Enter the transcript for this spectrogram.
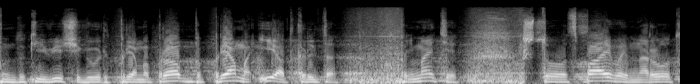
Он такие вещи говорит прямо правда, прямо и открыто. Понимаете, что спаиваем народ,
